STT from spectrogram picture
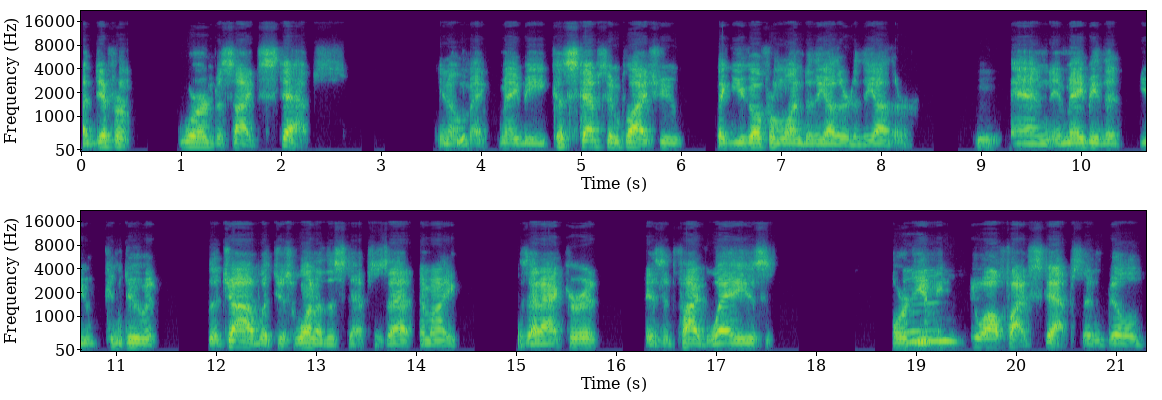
a different word besides steps. You know, may, maybe because steps implies you that you go from one to the other to the other, Mm. and it may be that you can do it the job with just one of the steps. Is that am I is that accurate? Is it five ways, or do you need Um, to do all five steps and build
